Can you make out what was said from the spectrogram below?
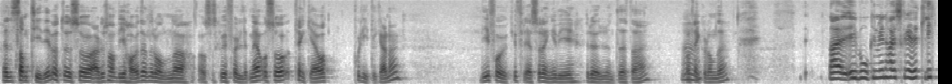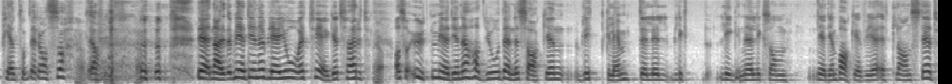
Men samtidig vet du, så er det jo sånn at vi har jo den rollen, da, og så skal vi følge litt med. Og så tenker jeg jo at politikerne de får jo ikke fred så lenge vi rører rundt i dette her. Hva Mm. tenker du om det? Nei, I boken min har jeg skrevet litt pent om dere også. Ja. Ja. Det, nei, mediene ble jo et tveget sverd. Ja. Altså Uten mediene hadde jo denne saken blitt glemt eller blitt liggende liksom nede i en bakevje et eller annet sted.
